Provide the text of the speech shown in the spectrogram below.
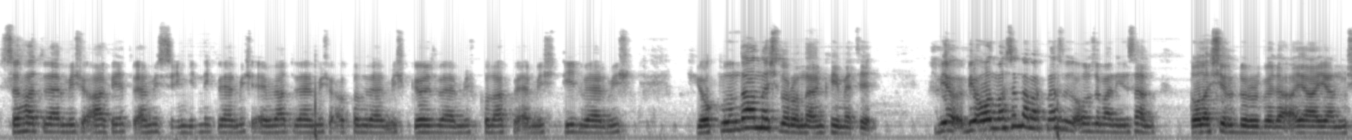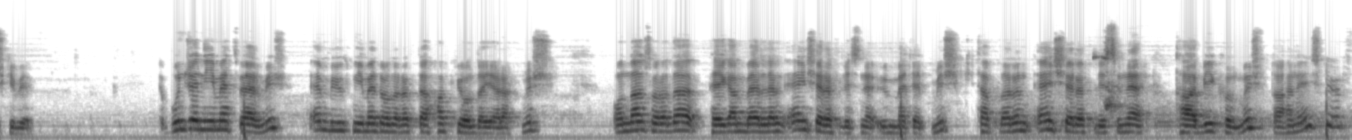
Sıhhat vermiş, afiyet vermiş, zenginlik vermiş, evlat vermiş, akıl vermiş, göz vermiş, kulak vermiş, dil vermiş. Yokluğunda anlaşılır onların kıymeti. Bir, bir olmasın da bak nasıl o zaman insan dolaşır durur böyle ayağı yanmış gibi. Bunca nimet vermiş, en büyük nimet olarak da hak yolda yaratmış. Ondan sonra da peygamberlerin en şereflisine ümmet etmiş, kitapların en şereflisine tabi kılmış. Daha ne istiyoruz?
